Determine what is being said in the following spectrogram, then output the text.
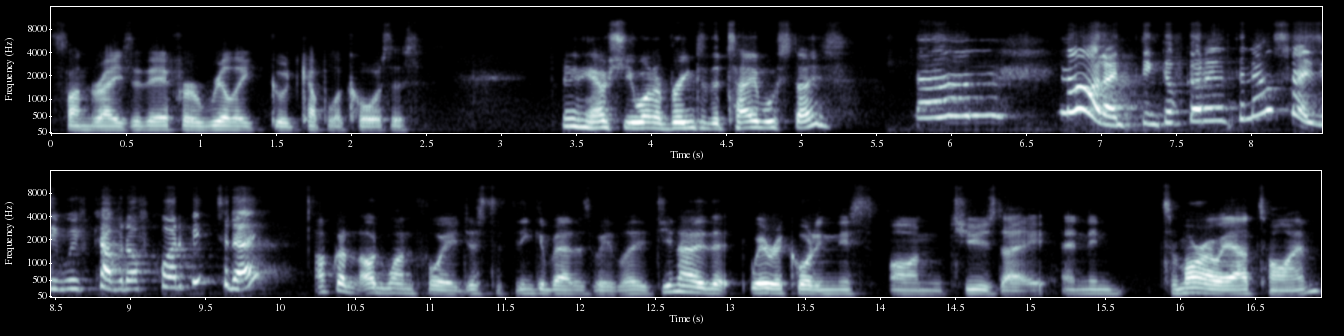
fundraiser there for a really good couple of causes. Anything else you want to bring to the table, Stace? Um, no, I don't think I've got anything else, Hazy. We've covered off quite a bit today. I've got an odd one for you just to think about as we leave. Do you know that we're recording this on Tuesday and then tomorrow our time,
